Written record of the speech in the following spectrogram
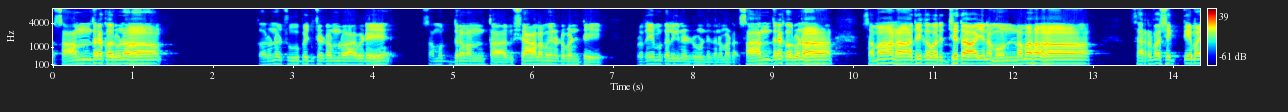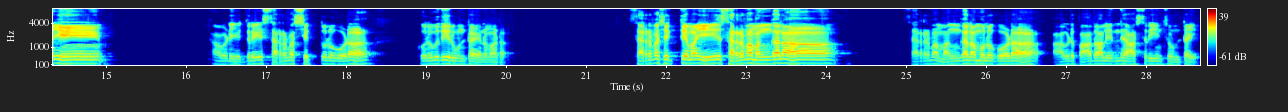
సాంద్రకరుణ. కరుణ చూపించడంలో ఆవిడే సముద్రమంతా విశాలమైనటువంటి హృదయం కలిగినటువంటిది అనమాట సాంద్రకరుణ సమానాధిక వర్జితాయ నమో నమ. సర్వశక్తిమయే. ఆవిడ ఎగ్రే సర్వశక్తులు కూడా కొలువుదీరి ఉంటాయన్నమాట. సర్వశక్తిమయే సర్వమంగళ. సర్వమంగళములు కూడా ఆవిడ పాదాలు ఎందే ఆశ్రయించి ఉంటాయి.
